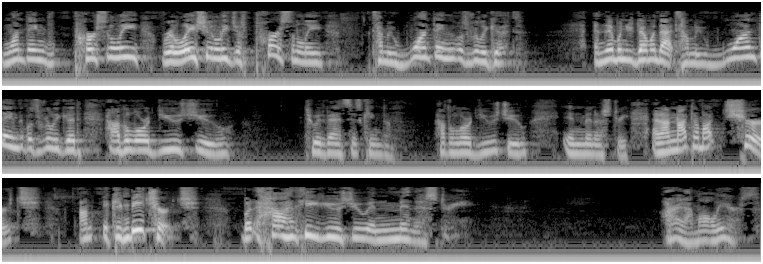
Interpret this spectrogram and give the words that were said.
One thing personally, relationally, just personally, tell me one thing that was really good. And then when you're done with that, tell me one thing that was really good, how the Lord used you to advance His kingdom. How the Lord used you in ministry. And I'm not talking about church. I'm, it can be church, but how He used you in ministry. All right, I'm all ears.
